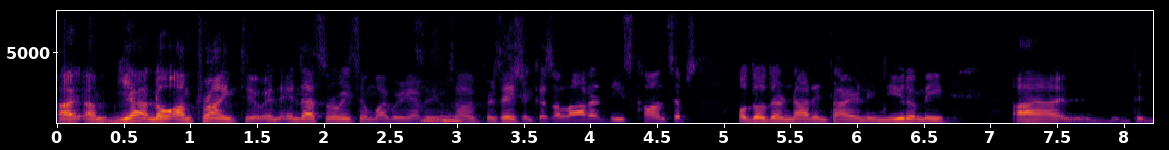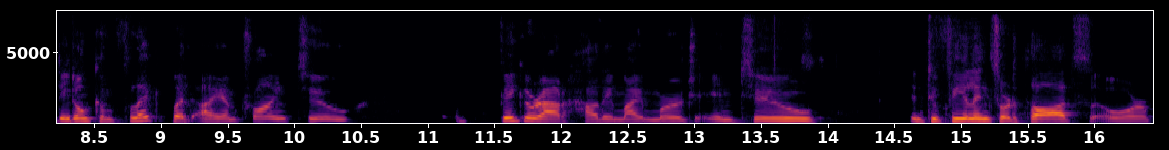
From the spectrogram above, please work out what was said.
I, um, yeah, no, I'm trying to, and and that's the reason why we're having this conversation because a lot of these concepts, although they're not entirely new to me, uh, they don't conflict, but I am trying to figure out how they might merge into into feelings or thoughts or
